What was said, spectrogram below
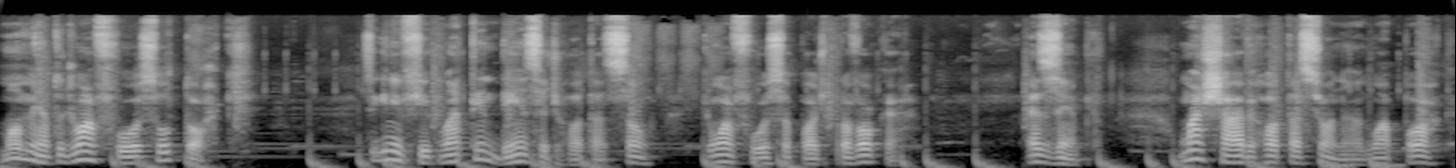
Momento de uma força ou torque significa uma tendência de rotação que uma força pode provocar. Exemplo: uma chave rotacionando uma porca,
